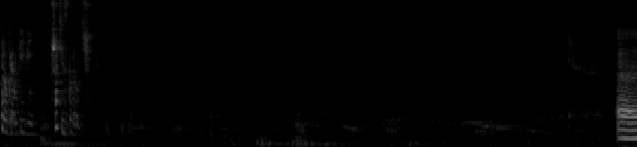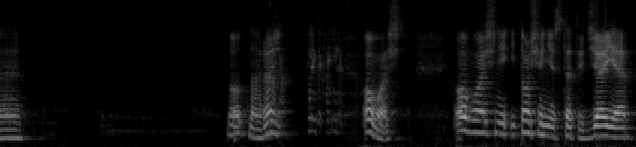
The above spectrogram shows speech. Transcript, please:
Program TV. Przycisk wróć. Eee, no na razie. O właśnie. O właśnie i to się niestety dzieje.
